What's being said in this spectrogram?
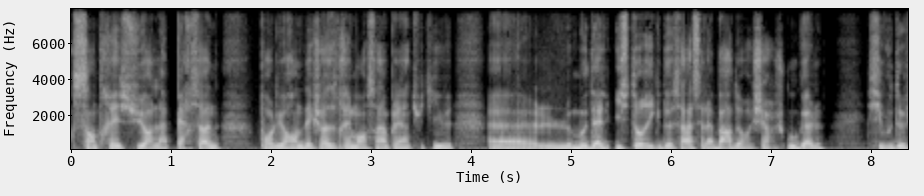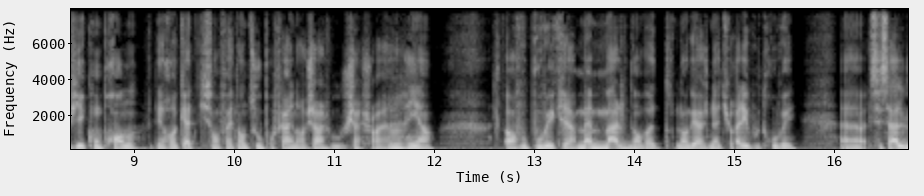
centrée sur la personne pour lui rendre les choses vraiment simples et intuitives. Euh, le modèle historique de ça, c'est la barre de recherche Google. Si vous deviez comprendre les requêtes qui sont faites en dessous pour faire une recherche, vous chercherez rien. Or, vous pouvez écrire même mal dans votre langage naturel et vous trouvez. Euh, c'est ça le,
